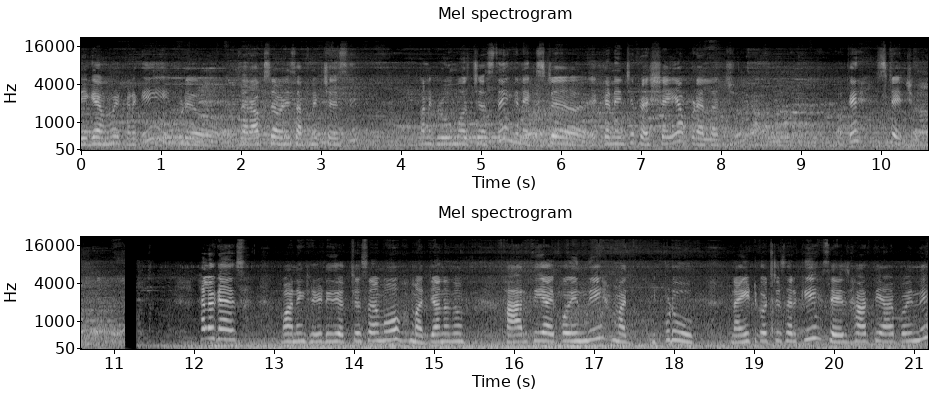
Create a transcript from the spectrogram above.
దిగాము ఇక్కడికి. ఇప్పుడు జెరాక్స్ అవన్నీ సబ్మిట్ చేసి మనకు రూమ్ వచ్చేస్తే ఇంక నెక్స్ట్ ఇక్కడ నుంచి ఫ్రెష్ అయ్యి అప్పుడు వెళ్ళొచ్చు. Okay statue hello guys morning Shirdi వచ్చేసాము. మధ్యాహ్నం హారతి అయిపోయింది. ఇప్పుడు నైట్కి వచ్చేసరికి సేజ్ హారతి అయిపోయింది.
